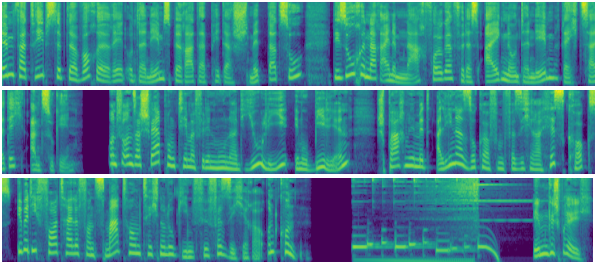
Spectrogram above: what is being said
Im Vertriebstipp der Woche rät Unternehmensberater Peter Schmidt dazu, die Suche nach einem Nachfolger für das eigene Unternehmen rechtzeitig anzugehen. Und für unser Schwerpunktthema für den Monat Juli, Immobilien, sprachen wir mit Alina Zucker vom Versicherer Hiscox über die Vorteile von Smart Home Technologien für Versicherer und Kunden. Im Gespräch.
